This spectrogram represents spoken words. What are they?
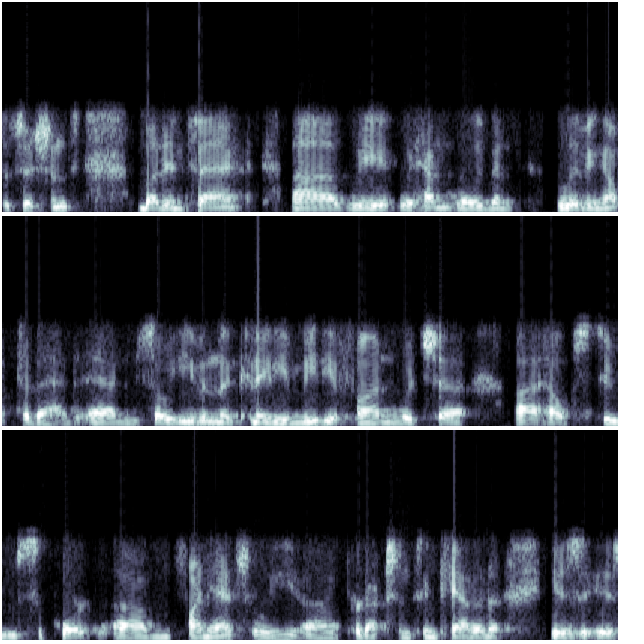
positions. But in fact, uh, we we haven't really been living up to that. And so even the Canadian Media Fund, which uh, uh, helps to support um, financially uh, productions in Canada, is is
